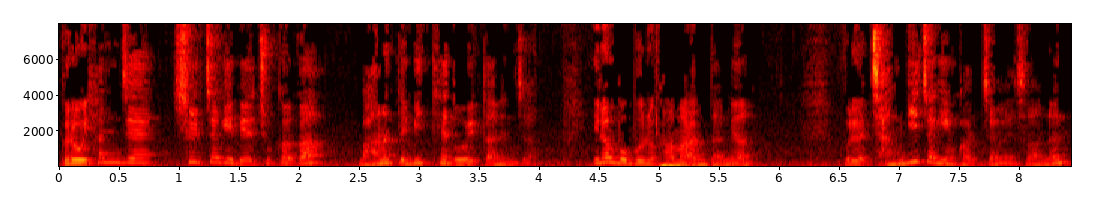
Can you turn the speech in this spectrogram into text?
그리고 현재 실적에 비해 주가가 만원대 밑에 놓여 있다는 점 이런 부분을 감안한다면 우리가 장기적인 관점에서는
